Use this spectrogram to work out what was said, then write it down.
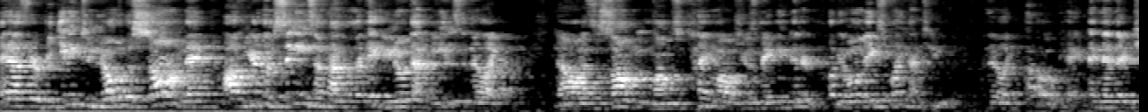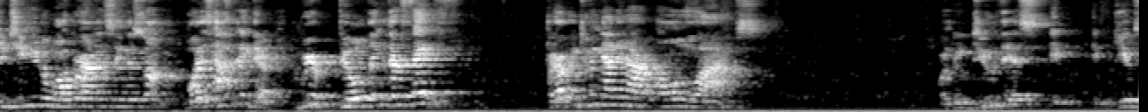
and as they're beginning to know the song, then I'll hear them singing sometimes. I'm like, hey, do you know what that means? And they're like, no, it's a song mom was playing while she was making dinner. Okay, well, let me explain that to you. And they're like, oh, okay. And then they continue to walk around and sing the song. What is happening there? We're building their faith. But are we doing that in our own lives? When we do this, it, it gives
